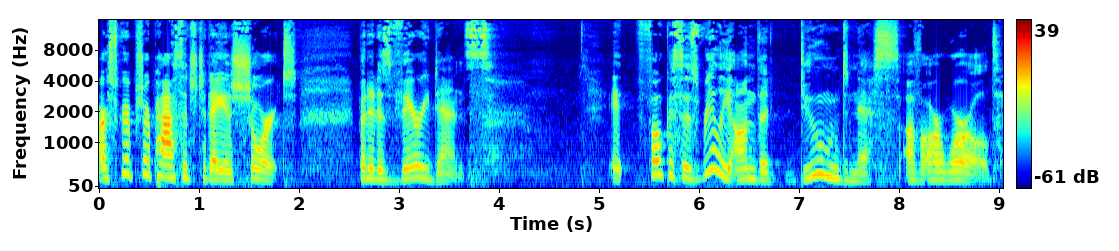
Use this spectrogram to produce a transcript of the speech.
Our scripture passage today is short, but it is very dense. It focuses really on the doomedness of our world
